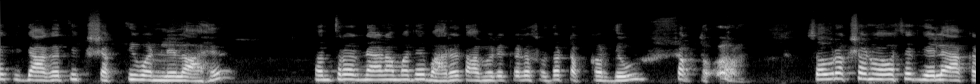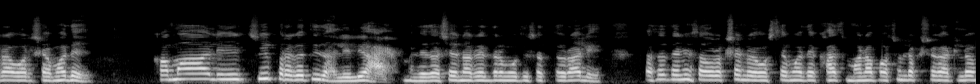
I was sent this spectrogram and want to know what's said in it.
एक जागतिक शक्ती बनलेला आहे. तंत्रज्ञानामध्ये भारत अमेरिकेला सुद्धा टक्कर देऊ शकतो. संरक्षण व्यवस्थेत गेल्या अकरा वर्षामध्ये कमालीची प्रगती झालेली आहे. म्हणजे जसे नरेंद्र मोदी सत्तेवर आले तसं त्यांनी संरक्षण व्यवस्थेमध्ये खास मनापासून लक्ष घातलं.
